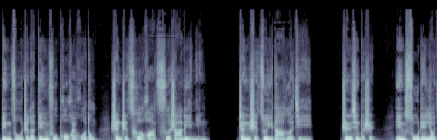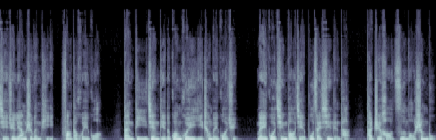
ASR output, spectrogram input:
并组织了颠覆破坏活动，甚至策划刺杀列宁，真是罪大恶极。执行的是，因苏联要解决粮食问题，放他回国，但第一间谍的光辉已成为过去。美国情报界不再信任他，他只好自谋生路，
